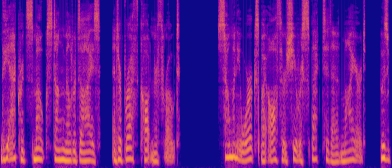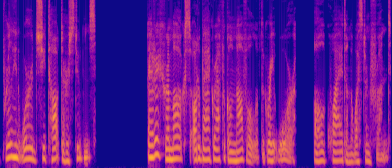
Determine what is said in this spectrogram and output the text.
The acrid smoke stung Mildred's eyes, and her breath caught in her throat. So many works by authors she respected and admired, whose brilliant words she taught to her students. Erich Remarque's autobiographical novel of the Great War, All Quiet on the Western Front.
